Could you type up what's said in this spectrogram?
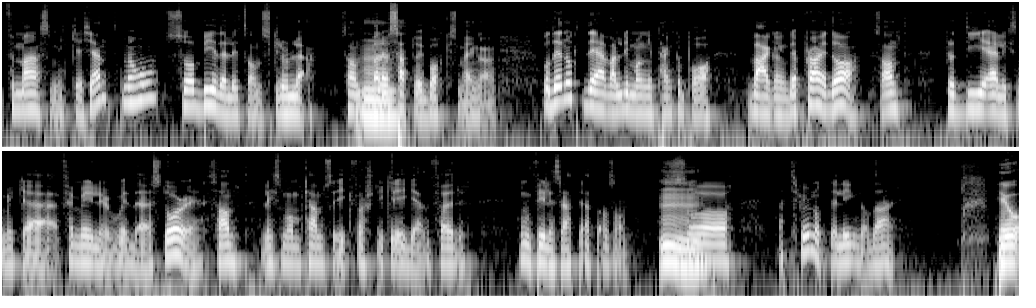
for meg som ikke er kjent med henne, så blir det litt sånn skrulle. Sant? Mm. Bare sett henne i boks med en gang. Og det er nok det veldig mange tenker på hver gang det er pride òg, sant? For de er liksom ikke familiar with the story, sant? Liksom om hvem som gikk først i krigen for homofiles rettigheter og sånn. Mm. Så jeg tror nok det ligger noe der. Jo,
